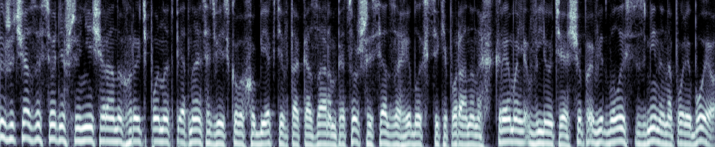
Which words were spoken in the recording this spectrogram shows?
Той же час за сьогоднішню ніч і ранок горить понад 15 військових об'єктів та казарм, 560 загиблих, стільки поранених. Кремль в люті, щоб відбулись зміни на полі бою.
